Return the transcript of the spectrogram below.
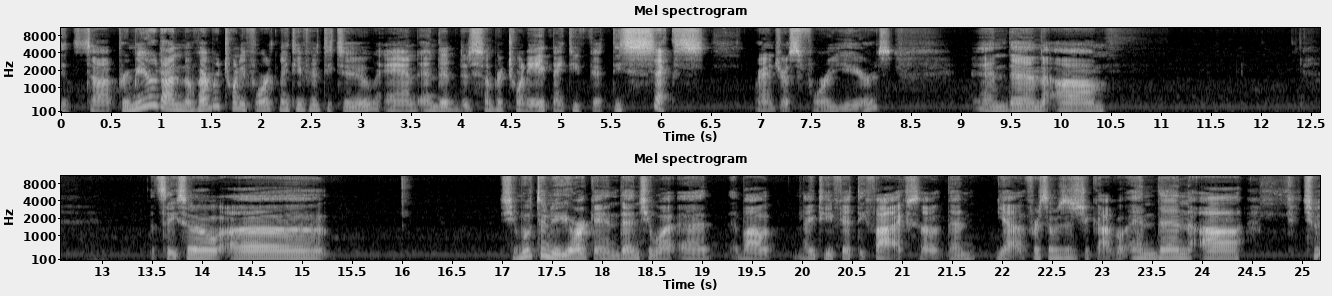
uh, premiered on November 24th, 1952, and ended December 28th, 1956. Ran just years. And then, um, let's see, so uh, she moved to New York, and then she went uh, about 1955. So then, yeah, first it was in Chicago, and then uh, she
